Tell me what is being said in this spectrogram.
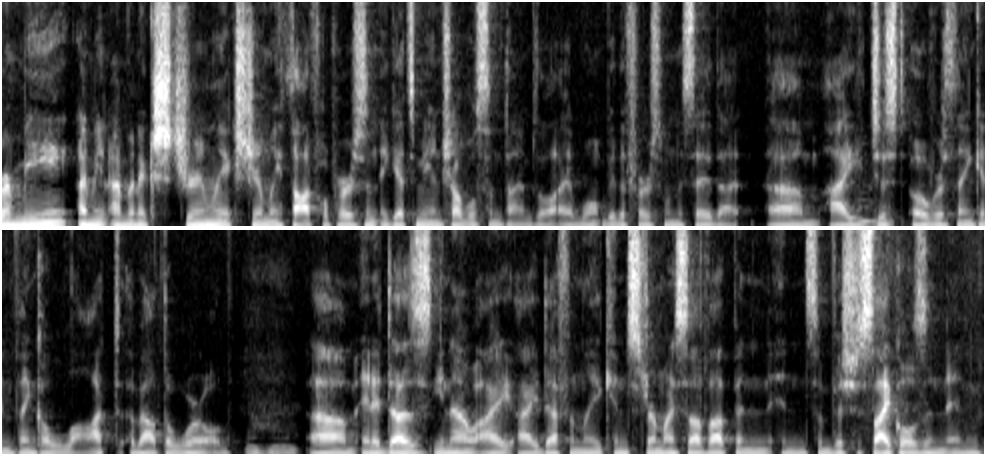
for me, I mean, I'm an extremely, extremely thoughtful person. It gets me in trouble sometimes. I won't be the first one to say that. Um, I mm. just overthink and think a lot about the world. Mm-hmm. Um, and it does, you know, I, I definitely can stir myself up in, in some vicious cycles and, and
